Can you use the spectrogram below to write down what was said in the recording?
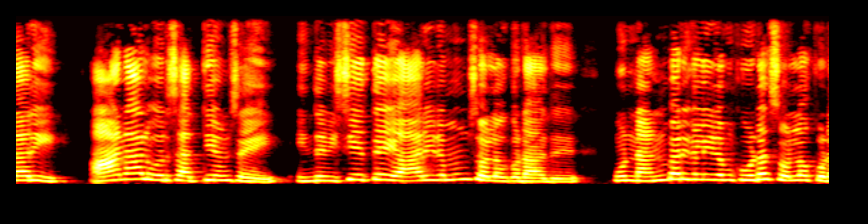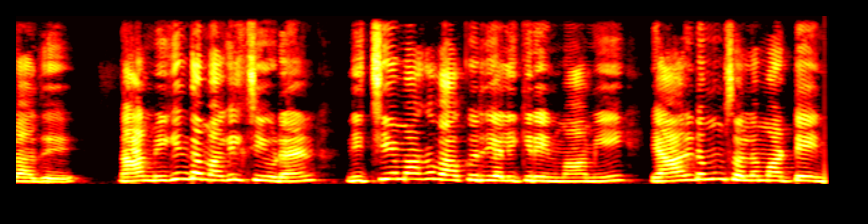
சரி ஆனால் ஒரு சத்தியம் செய். இந்த விஷயத்தை யாரிடமும் சொல்லக்கூடாது. உன் நண்பர்களிடம் கூட சொல்லக்கூடாது. நான் மிகுந்த மகிழ்ச்சியுடன் நிச்சயமாக வாக்குறுதி அளிக்கிறேன் மாமி யாரிடமும் சொல்ல மாட்டேன்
